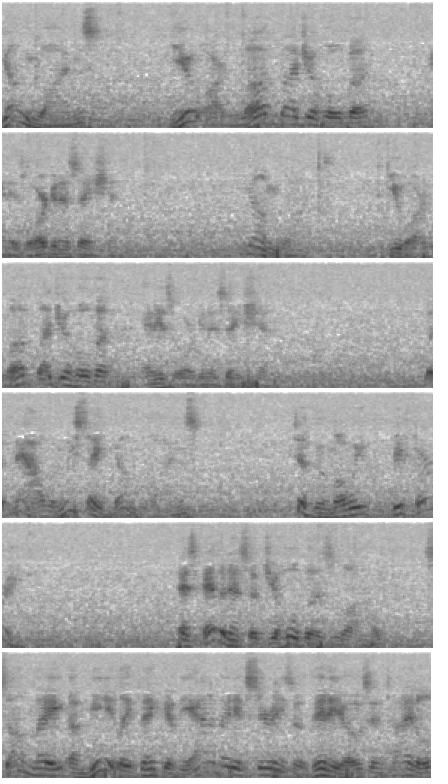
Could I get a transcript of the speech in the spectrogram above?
young ones, you are loved by Jehovah and his organization. Young ones, you are loved by Jehovah and his organization. But now, when we say young ones, to whom are we referring? As evidence of Jehovah's love, some may immediately think of the animated series of videos entitled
